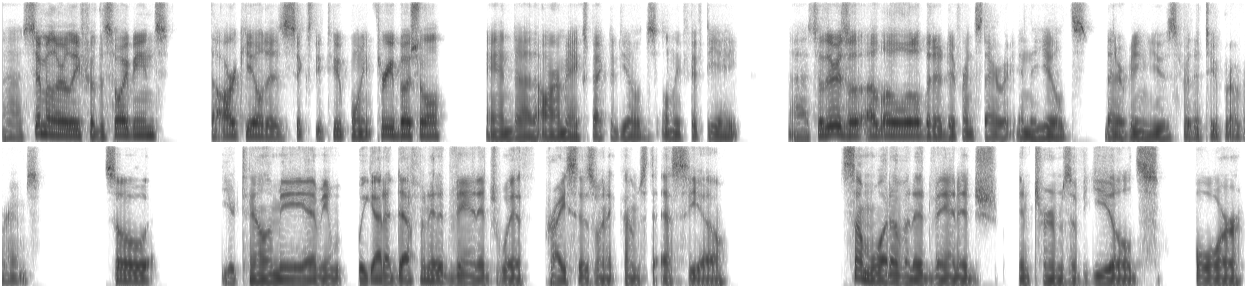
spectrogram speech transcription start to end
Uh, similarly, for the soybeans, the ARC yield is 62.3 bushel, and uh, the RMA expected yields only 58. Uh, so there is a, a little bit of difference there in the yields that are being used for the two programs. So you're telling me, I mean, we got a definite advantage with prices when it comes to SCO, somewhat of an advantage in terms of yields for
